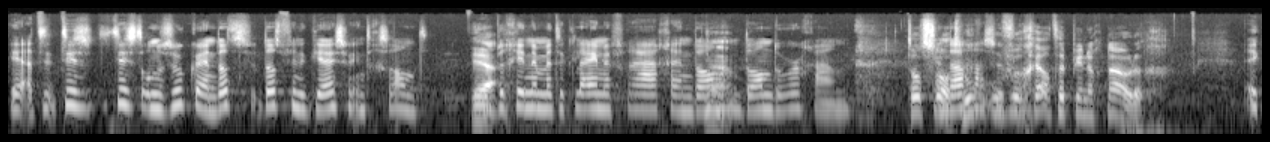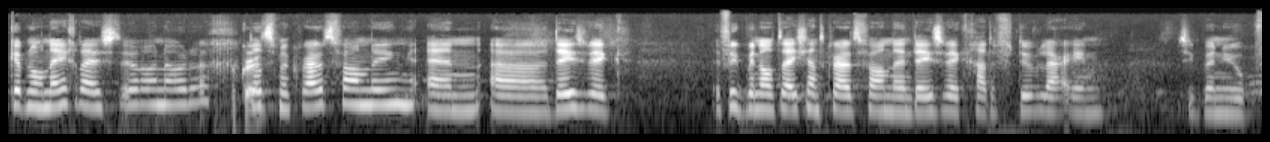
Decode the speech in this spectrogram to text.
Ja, het, het is, het is te onderzoeken en dat, dat vind ik juist zo interessant. Ja. We beginnen met de kleine vragen en dan, Ja. dan doorgaan. Tot slot, hoe- hoeveel geld heb je nog nodig? Ik heb nog 9000 euro nodig. Dat is mijn crowdfunding. En eh, deze week, of ik ben al een tijdje aan het crowdfunden en deze week gaat de verdubbelaar in. Dus ik ben nu op 45%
